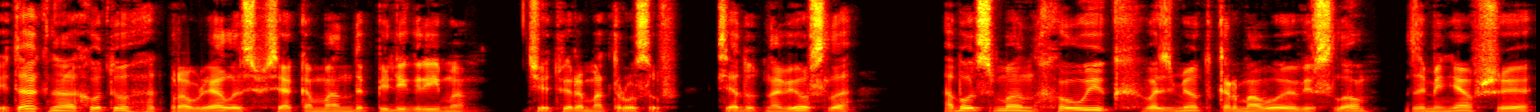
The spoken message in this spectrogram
Итак, на охоту отправлялась вся команда пилигрима. Четверо матросов сядут на весла, а боцман Хоуик возьмет кормовое весло, заменявшее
